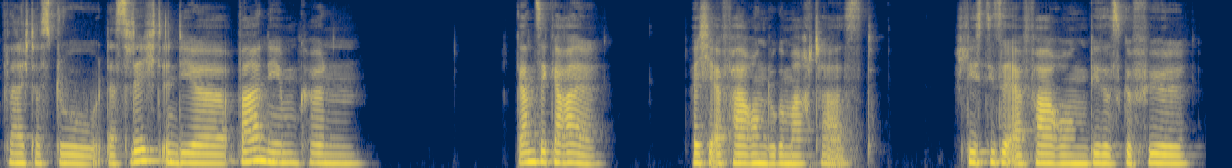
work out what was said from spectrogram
Vielleicht hast du das Licht in dir wahrnehmen können. Ganz egal, welche Erfahrung du gemacht hast. Schließ diese Erfahrung, dieses Gefühl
